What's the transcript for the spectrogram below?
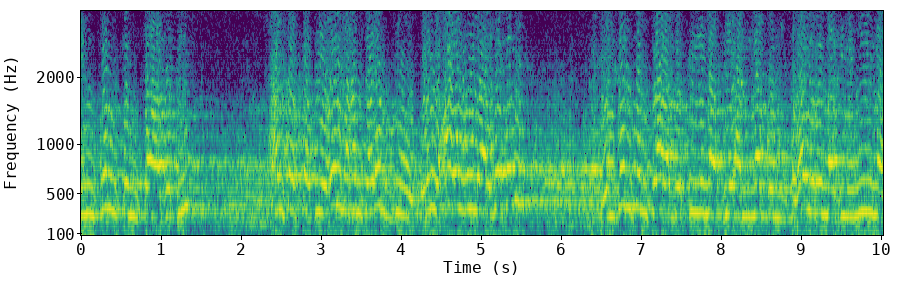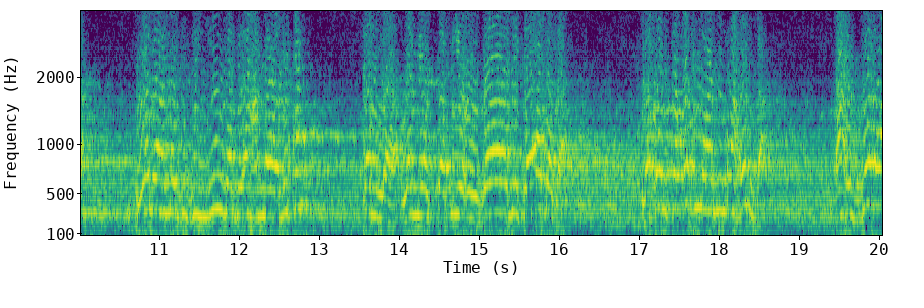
إن كنتم صادقين. هل تستطيعون أن تردوا روحه إلى جسده؟ إن كنتم صادقين في أنكم غير مدينين ولا مجزيين بأعمالكم كلا لن يستطيعوا ذلك أبدا. لقد فقدنا من أحبة أحبنا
